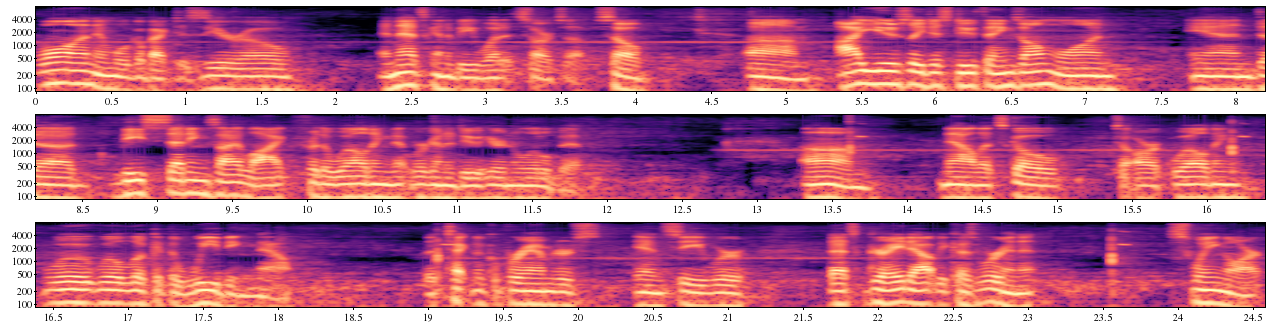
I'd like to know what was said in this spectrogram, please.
one, and we'll go back to zero, and that's going to be what it starts up. So um, I usually just do things on one, and uh, these settings I like for the welding that we're going to do here in a little bit. Um, now let's go to arc welding. We'll, we'll look at the weaving now. The technical parameters and see we're that's grayed out because we're in it. Swing arc.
